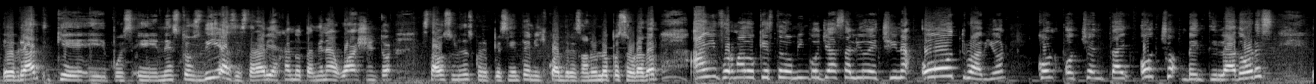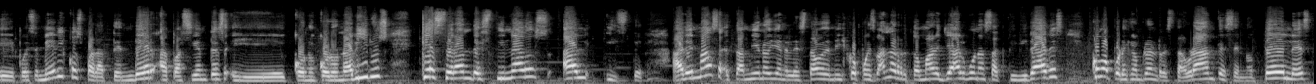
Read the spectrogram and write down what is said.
Ebrard, que eh, pues en estos días estará viajando también a Washington, Estados Unidos, con el presidente de México, Andrés Manuel López Obrador, ha informado que este domingo ya salió de China otro avión con 88 ventiladores eh, pues médicos para atender a pacientes eh, con coronavirus que serán destinados al ISTE. Además, también hoy en el Estado de México pues van a retomar ya algunas actividades, como por ejemplo en restaurantes, en hoteles,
